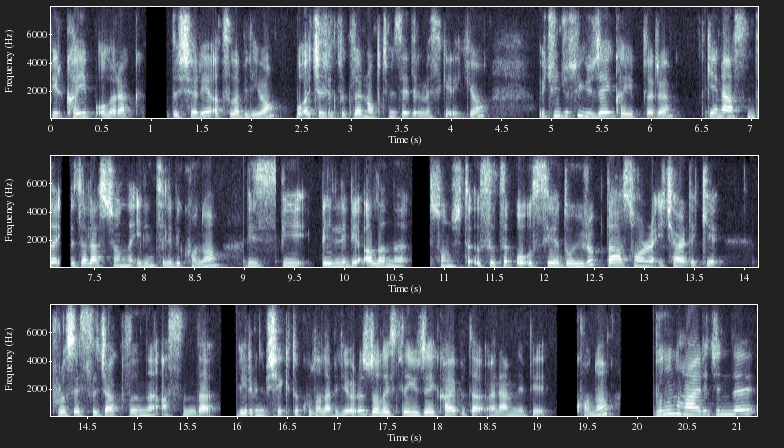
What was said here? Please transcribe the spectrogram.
bir kayıp olarak dışarıya atılabiliyor. Bu açıklıkların optimize edilmesi gerekiyor. Üçüncüsü yüzey kayıpları. Gene aslında izolasyonla ilintili bir konu. Biz bir belli bir alanı sonuçta ısıtıp o ısıya doyurup daha sonra içerideki proses sıcaklığını aslında verimli bir şekilde kullanabiliyoruz. Dolayısıyla yüzey kaybı da önemli bir konu. Bunun haricinde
